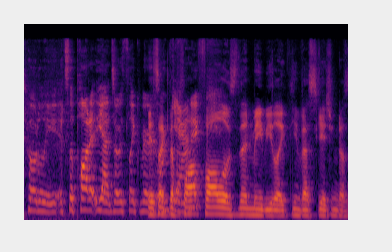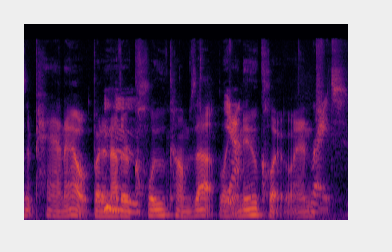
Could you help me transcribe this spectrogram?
totally. It's the plot. Yeah, so it's like very. It's like the plot follows, then maybe like the investigation doesn't pan out, but another clue comes up, like Mm-hmm. Yeah. a new clue, and Right.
